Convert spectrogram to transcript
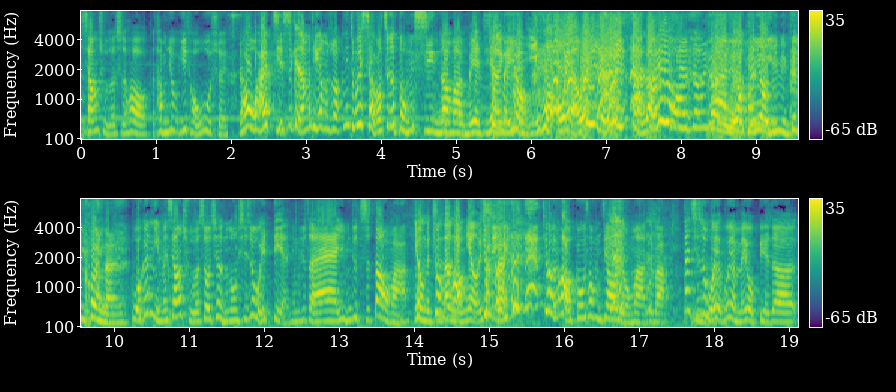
相处的时候，他们就一头雾水，然后我还解释给他们听，他们说你怎么会想到这个东西，你知道吗？我们也经常没有疑惑，欧阳为什么会想到 这些东西？看来你的我朋友比你更困难。我跟你们相处的时候，其实很多东西是我一点，你们就在哎，你们就知道嘛，因为我们知道你尿性，就很好沟通交流嘛，对吧？但其实我也我也没有别的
